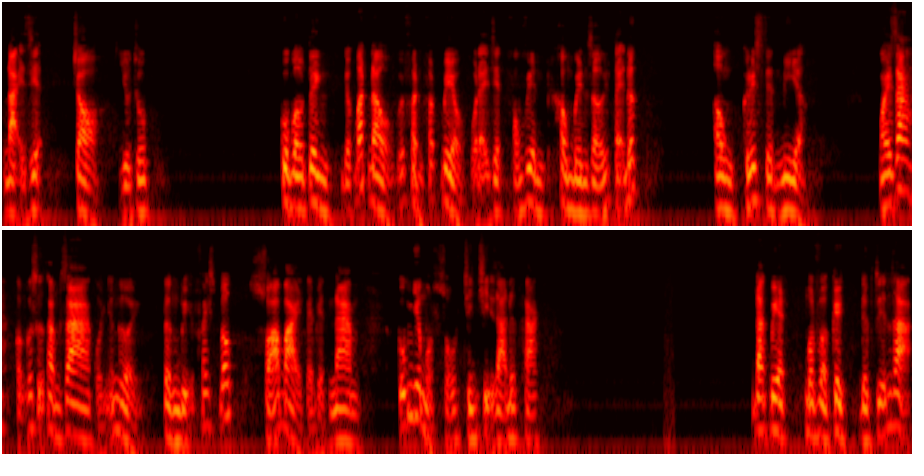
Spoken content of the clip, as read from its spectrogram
đại diện cho YouTube. Cuộc biểu tình được bắt đầu với phần phát biểu của đại diện phóng viên không biên giới tại Đức, ông Christian Mier. Ngoài ra còn có sự tham gia của những người từng bị Facebook xóa bài tại Việt Nam cũng như một số chính trị gia Đức khác. Đặc biệt, một vở kịch được diễn ra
